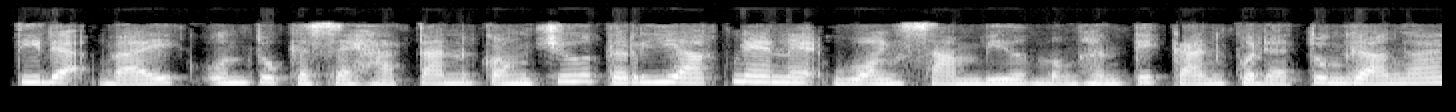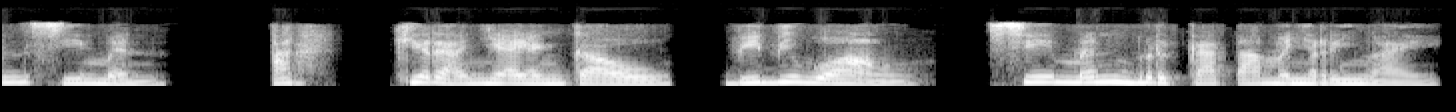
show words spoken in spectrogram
tidak baik untuk kesehatan Kongcu teriak nenek Wong sambil menghentikan kuda tunggangan Simen. Ah, kiranya engkau, Bibi Wong, Simen berkata menyeringai.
